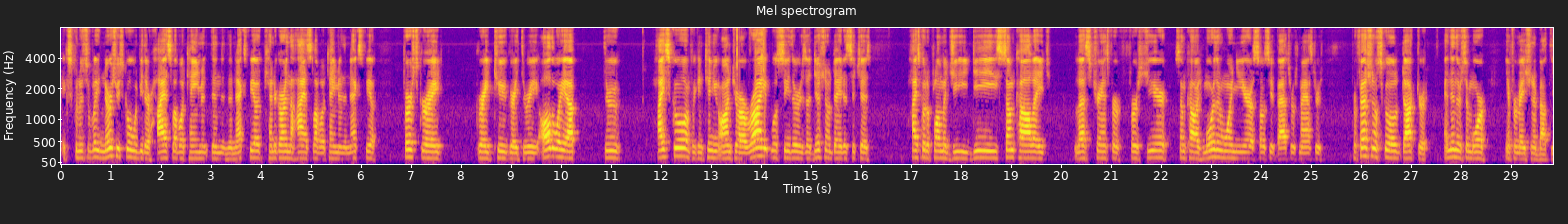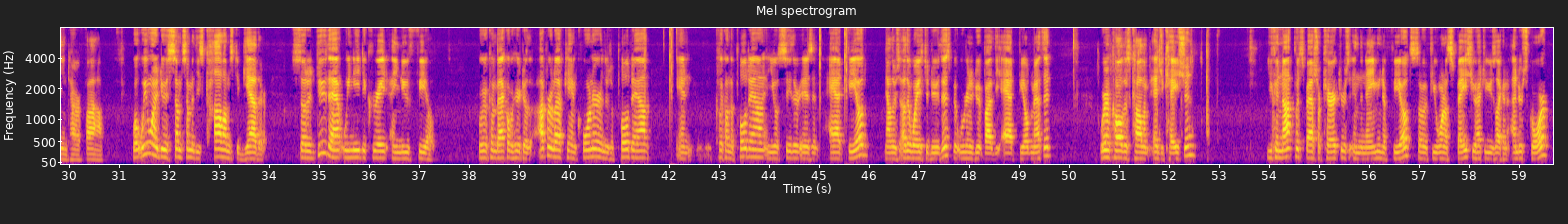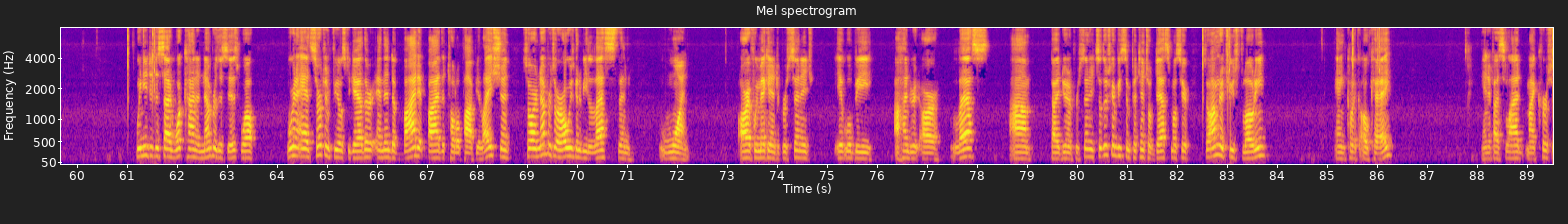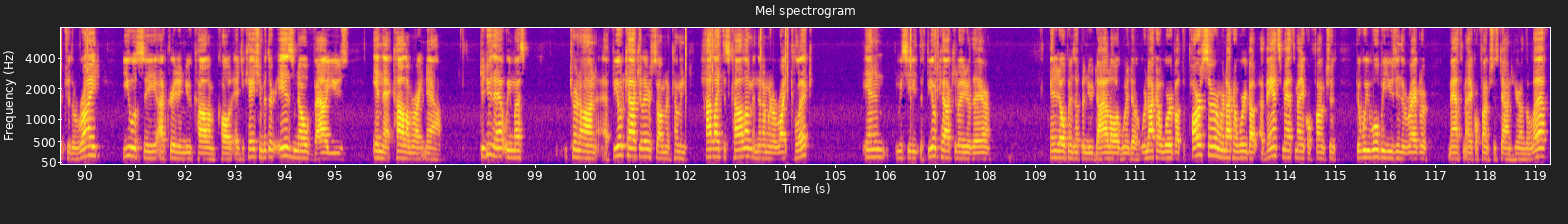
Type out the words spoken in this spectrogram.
exclusively. Nursery school would be their highest level attainment. Then the next field, kindergarten, the highest level attainment. The next field, first grade, grade two, grade three, all the way up through high school. If we continue on to our right, we'll see there is additional data such as high school diploma, GED, some college, less transfer first year, some college more than one year, associate, bachelor's, master's, professional school, doctorate. And then there's some more information about the entire file. What we want to do is sum some of these columns together. So to do that, we need to create a new field. We're going to come back over here to the upper left-hand corner, and there's a pull down, and click on the pull down, and you'll see there is an add field. Now there's other ways to do this, but we're going to do it by the add field method. We're going to call this column education. You cannot put special characters in the naming of fields, so if you want a space, you have to use like an underscore. We need to decide what kind of number this is. Well, we're going to add certain fields together and then divide it by the total population. So our numbers are always going to be less than 1. Or if we make it into percentage, it will be 100 or less um, by doing a percentage. So there's going to be some potential decimals here. So I'm going to choose floating and click OK. And if I slide my cursor to the right, you will see I've created a new column called education, but there is no values in that column right now. To do that, we must turn on a field calculator. So I'm going to come and highlight this column, and then I'm going to right click. And we see the field calculator there and it opens up a new dialog window. We're not going to worry about the parser, and we're not going to worry about advanced mathematical functions, but we will be using the regular mathematical functions down here on the left.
